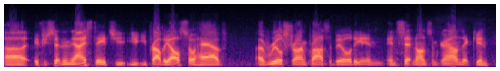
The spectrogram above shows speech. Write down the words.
uh, if you're sitting in the I states, you, you, you probably also have a real strong possibility and, and sitting on some ground that can –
